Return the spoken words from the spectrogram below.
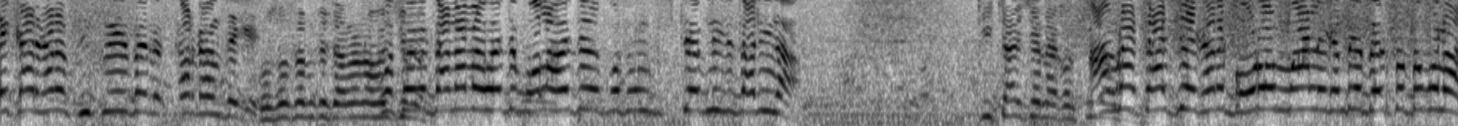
এই কারখানা সিপিএদের কারখানা থেকে। প্রশাসনকে জানানো হয়েছিল প্রশাসনে জানানো হয়েছে বলা হয়েছে প্রশাসন স্টেপ নিতে জানি না। কি চাইছেন এখন? আমরা চাইছি এখানে গরম মাল এখান থেকে বের করতে দেবো না।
